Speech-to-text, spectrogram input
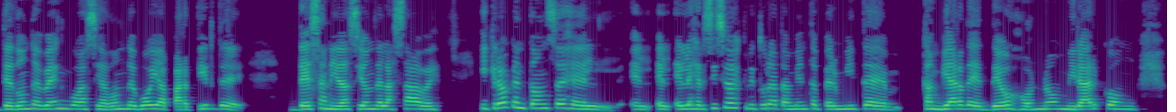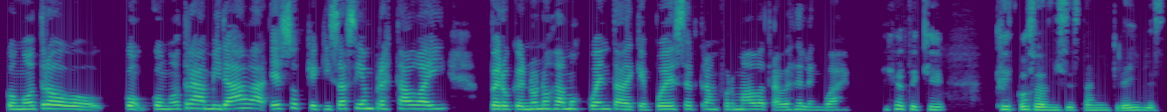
de dónde vengo, hacia dónde voy a partir de, de esa anidación de las aves. Y creo que entonces el, el, el ejercicio de escritura también te permite cambiar de, ojos, ¿no? Mirar con, con otro, con, otra mirada eso que quizás siempre ha estado ahí, pero que no nos damos cuenta de que puede ser transformado a través del lenguaje. Fíjate qué, qué cosas dices tan increíbles.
